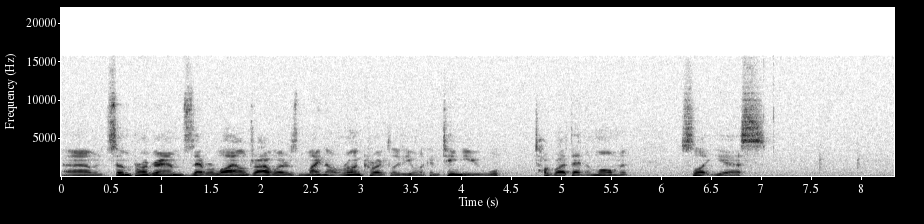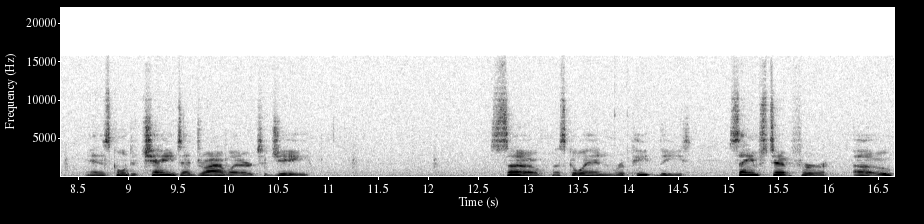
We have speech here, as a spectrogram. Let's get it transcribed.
Um, some programs that rely on drive letters might not run correctly. Do you want to continue? We'll talk about that in a moment. Select yes and it's going to change that drive letter to G. So let's go ahead and repeat the same step for O.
